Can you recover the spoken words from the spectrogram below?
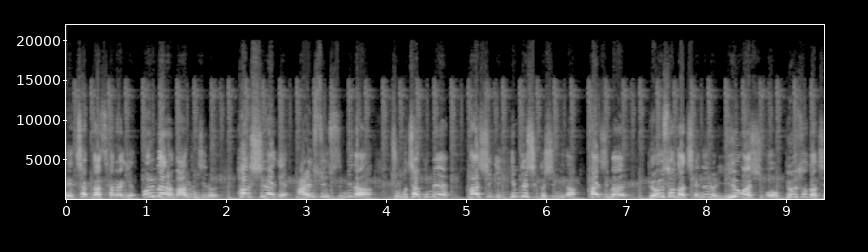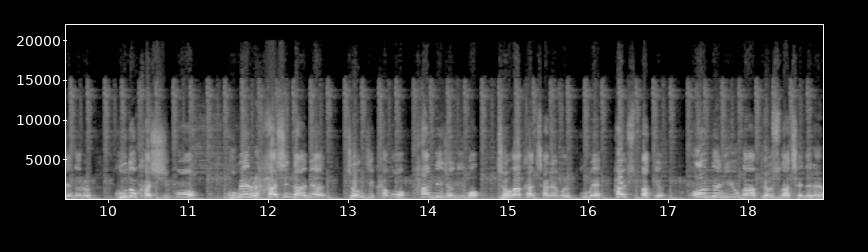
애착과 사랑이 얼마나 많은지는 확실하게 알 수 있습니다. 중고차 구매하시기 힘드실 것입니다. 하지만 별소다 채널을 이용하시고 별소다 채널을 구독하시고 구매를 하신다면 정직하고 합리적이고 정확한 차량을 구매할 수밖에 없는 이유가 별수다 채널에는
